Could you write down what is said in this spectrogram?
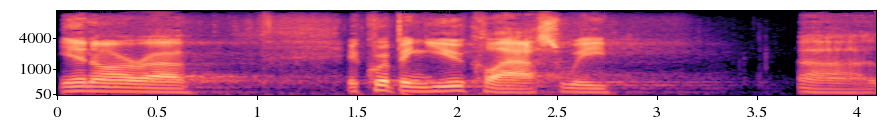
In our uh, Equipping You class, we uh,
